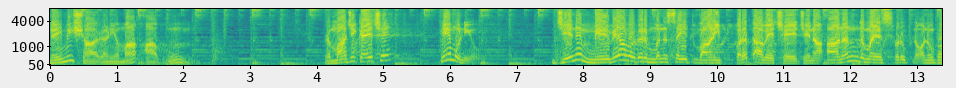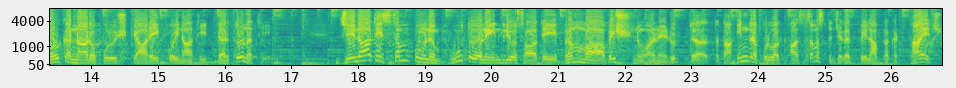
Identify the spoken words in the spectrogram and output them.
નૈમિષારણ્યમાં આવવું બ્રહ્માજી કહે છે, હે મુનિઓ, જેને મેળવ્યા વગર મન સહિત વાણી પરત આવે છે, જેના આનંદમય સ્વરૂપનો અનુભવ કરનારો પુરુષ ક્યારેય કોઈનાથી ડરતો નથી. જેનાથી સંપૂર્ણ ભૂતો અને ઇન્દ્રિયો સાથે બ્રહ્મા, વિષ્ણુ અને રુદ્ર તથા ઇન્દ્રપૂર્વક આ સમસ્ત જગત પેલા પ્રકટ થાય છે.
